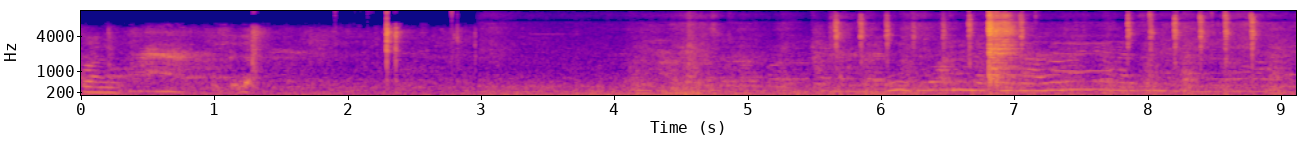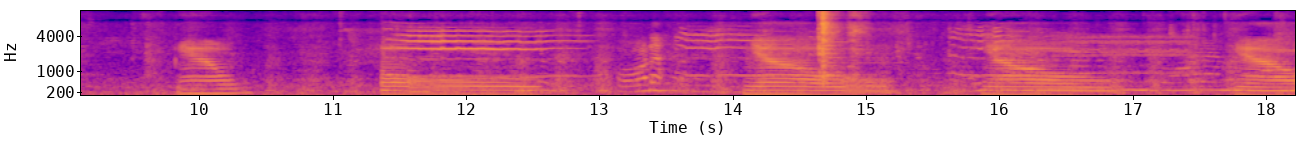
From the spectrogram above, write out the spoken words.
con nhau. Nhau. Nhau. Nhau.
